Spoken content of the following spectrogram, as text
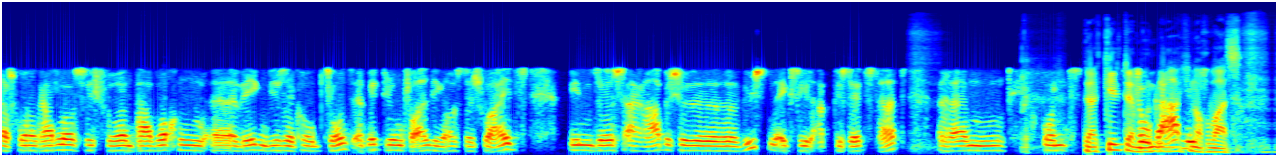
dass Juan Carlos sich vor ein paar Wochen äh, wegen dieser Korruptionsermittlungen, vor allen Dingen aus der Schweiz, in das arabische Wüstenexil abgesetzt hat. Ähm, und da gilt der Monarch noch was.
